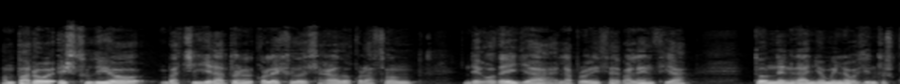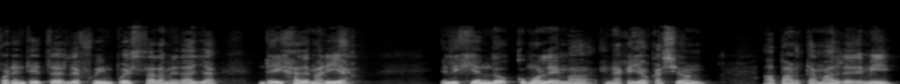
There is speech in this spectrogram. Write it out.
Amparo estudió bachillerato en el Colegio del Sagrado Corazón de Godella, en la provincia de Valencia, donde en el año 1943 le fue impuesta la medalla de hija de María, eligiendo como lema en aquella ocasión Aparta, Madre de mí,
